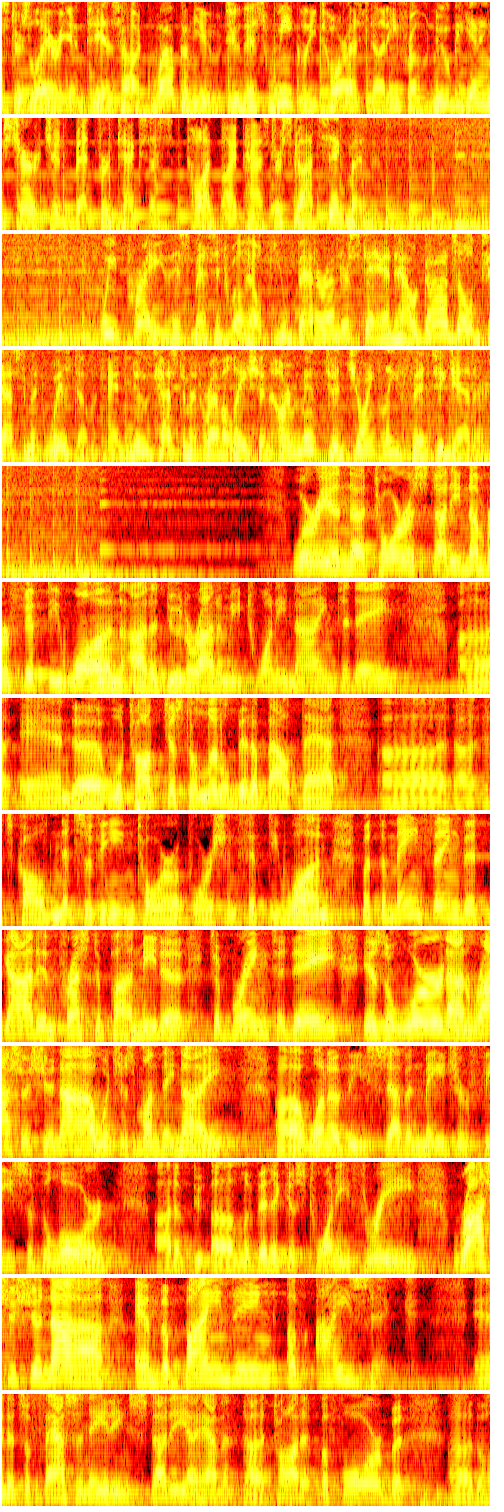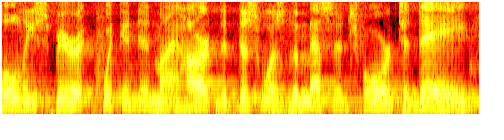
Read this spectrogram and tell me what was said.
Pastors Larry and Tiz Huch welcome you to this weekly Torah study from New Beginnings Church in Bedford, Texas, taught by Pastor Scott Sigmund. We pray this message will help you better understand how God's Old Testament wisdom and New Testament revelation are meant to jointly fit together. We're in uh, Torah study number 51 out of Deuteronomy 29 today. Uh, and uh, we'll talk just a little bit about that. Uh, uh, it's called Nitzavim, Torah portion 51. But the main thing that God impressed upon me to, to bring today is a word on Rosh Hashanah, which is Monday night, uh, one of the seven major feasts of the Lord out of uh, Leviticus 23, Rosh Hashanah and the binding of Isaac. And it's a fascinating study. I haven't uh, taught it before, but uh, the Holy Spirit quickened in my heart that this was the message for today.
